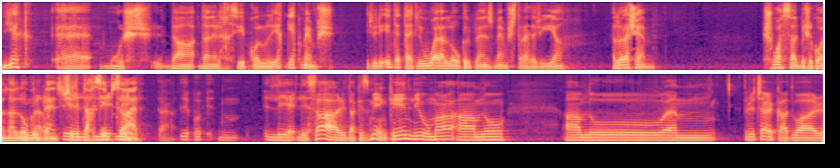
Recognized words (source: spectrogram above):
jekk eh, mhux dan il-ħsieb kollu, jekk m'hemmx, jiġifieri inti tajt li wara l-local plans m'hemmx strateġija, allura x'hemm? X'wassal biex ikollna local mela, plans? Xi tip ta' ħsieb sar? Li sar dak iż-żmien kien li huma għamlu għamlu riċerka dwar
